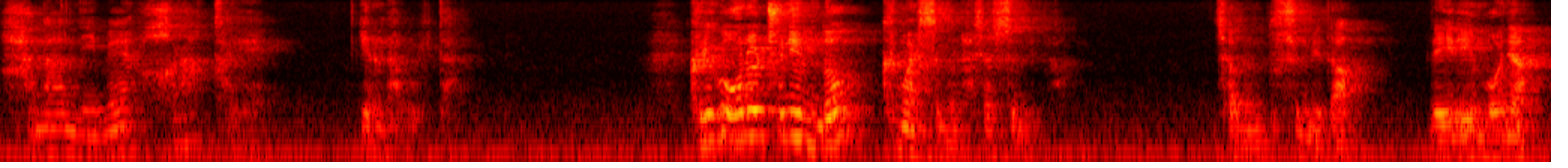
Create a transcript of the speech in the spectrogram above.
하나님의 허락하에 일어나고 있다. 그리고 오늘 주님도 그 말씀을 하셨습니다. 저는 묻습니다. 내 이름이 뭐냐?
